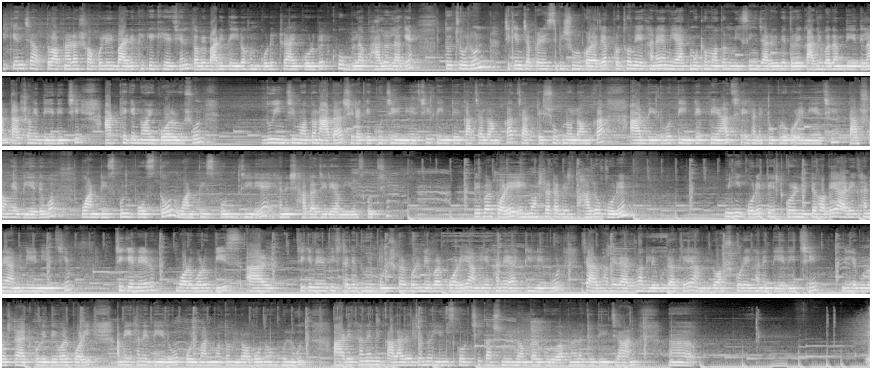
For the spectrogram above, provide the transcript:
Chicken চাপ তো আপনারা সকলেই বাইরে থেকে খেয়েছেন, তবে বাড়িতে এইরকম করে ট্রাই করবেন, খুব ভালো লাগে। তো চলুন, চিকেন চাপের রেসিপি শুরু করা যাক। প্রথমে এখানে আমি এক মুঠো মতন মিক্সিং জারের ভেতরে কাজু বাদাম দিয়ে দিলাম, তার সঙ্গে দিয়ে দিচ্ছি আট থেকে নয় কোয়া রসুন। দুই ইঞ্চি মতন আদা, সেটাকে কুচিয়ে নিয়েছি। তিনটে কাঁচা লঙ্কা, চারটে শুকনো লঙ্কা, আর দিয়ে দেবো তিনটে পেঁয়াজ, এখানে টুকরো করে নিয়েছি। তার সঙ্গে দিয়ে দেবো ওয়ান টিস্পুন পোস্ত, ওয়ান টিস্পুন জিরে, এখানে সাদা জিরে আমি ইউজ করছি। দেবার পরে এই মশলাটা বেশ ভালো করে মিহি করে পেস্ট করে নিতে হবে। আর এখানে আমি নিয়ে নিয়েছি চিকেনের বড় বড় পিস, আর চিকেনের পিসটাকে ধুয়ে পরিষ্কার করে নেবার পরে আমি এখানে একটি লেবুর চার ভাগের এক ভাগ লেবুটাকে আমি রস করে এখানে দিয়ে দিচ্ছি। লেবু রসটা অ্যাড করে দেওয়ার পরে আমি এখানে দিয়ে দেবো পরিমাণ মতন লবণ ও হলুদ। আর এখানে আমি কালারের জন্য ইউজ করছি কাশ্মীরি লঙ্কার গুঁড়ো। আপনারা যদি চান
